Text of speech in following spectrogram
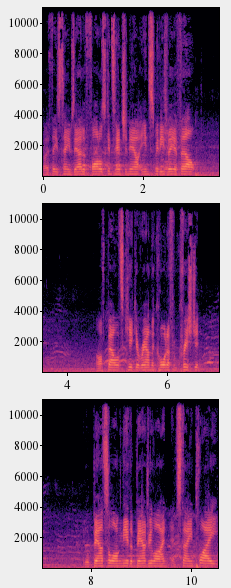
Both these teams out of finals contention now in Smithy's VFL. Off balance kick around the corner from Christian. It'll bounce along near the boundary line and stay in play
